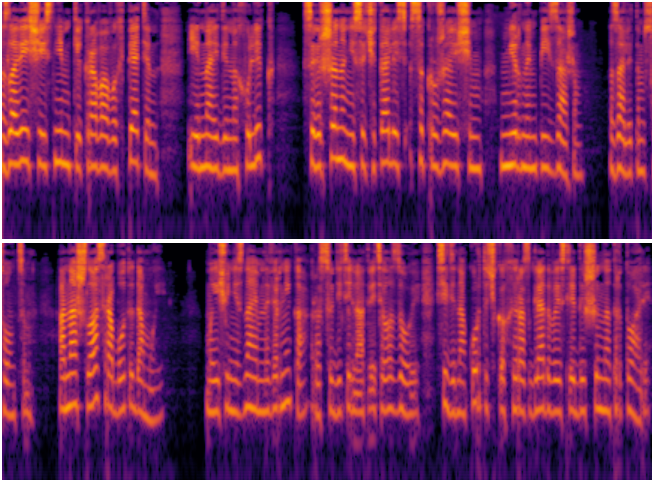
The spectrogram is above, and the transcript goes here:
Зловещие снимки кровавых пятен и найденных улик совершенно не сочетались с окружающим мирным пейзажем, залитым солнцем. Она шла с работы домой. «Мы еще не знаем наверняка», — рассудительно ответила Зои, сидя на корточках и разглядывая следы шин на тротуаре.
